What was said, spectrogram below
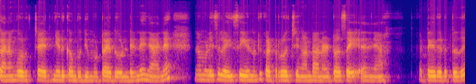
കനം കുറച്ച് അരിഞ്ഞെടുക്കാൻ ബുദ്ധിമുട്ടായതുകൊണ്ട് തന്നെ ഞാൻ നമ്മൾ ഈ സ്ലൈസ് ചെയ്യുന്ന ഒരു കട്ടർ വെച്ചെങ്ങാണ്ടാണ് കേട്ടോ ഞാൻ കട്ട് ചെയ്തെടുത്തത്.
